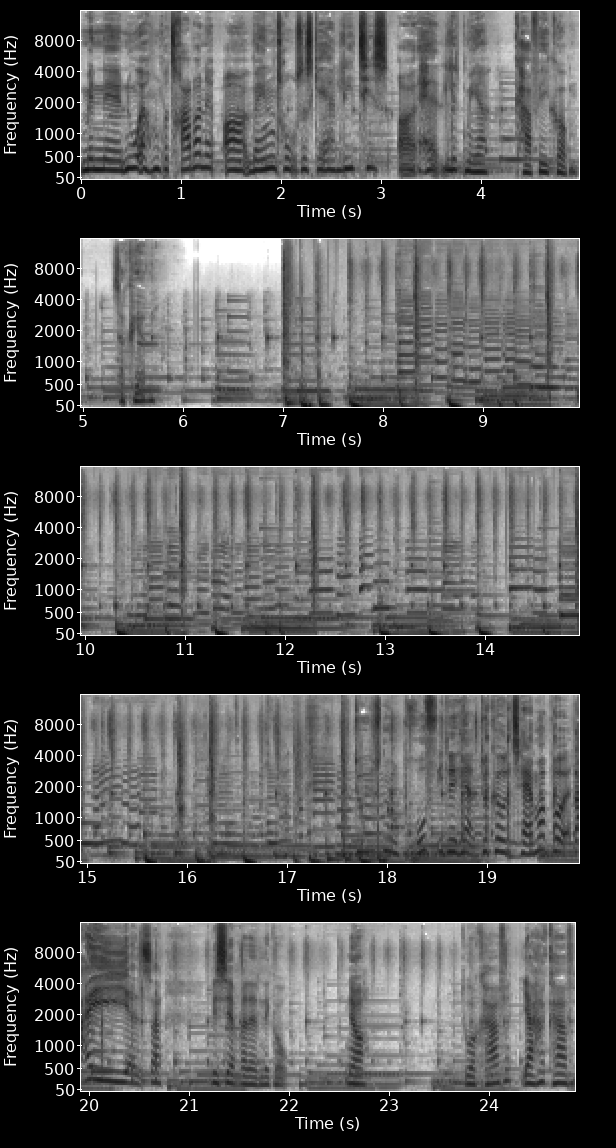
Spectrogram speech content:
Men øh, nu er hun på trapperne, og vanen tro, så skal jeg lige tisse og have lidt mere kaffe i koppen. Så kører vi. Prof i det her. Du kan jo tage mig på... Nej, altså. Vi ser, hvordan det går. Nå, du har kaffe. Jeg har kaffe.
